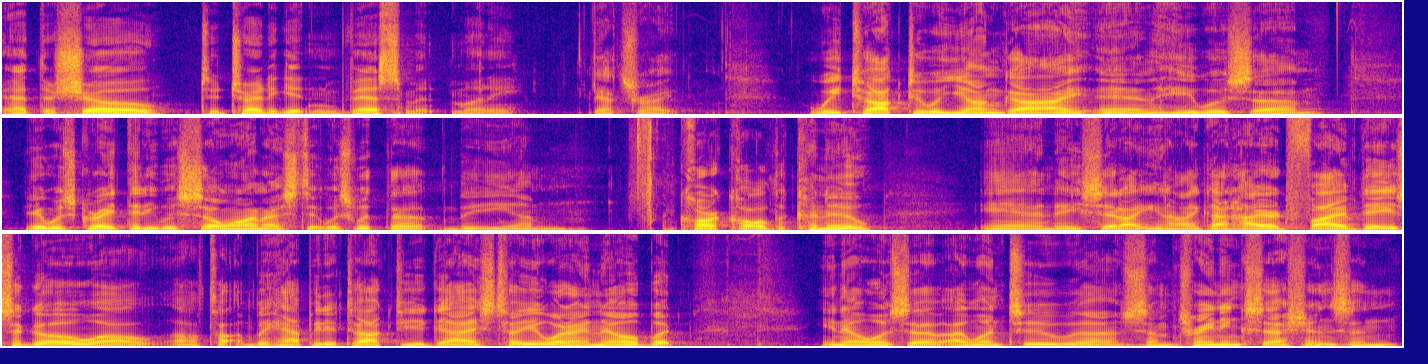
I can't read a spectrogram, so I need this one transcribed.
at the show to try to get investment money. That's right. We talked to a young guy, and he was. Um, it was great that he was so honest. It was with the the um, car called the Canoo, and he said, "I, you know, I got hired five days ago. I'll, I'll, talk, be happy to talk to you guys, tell you what I know. But, you know, was uh, I went to uh, some training sessions, and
